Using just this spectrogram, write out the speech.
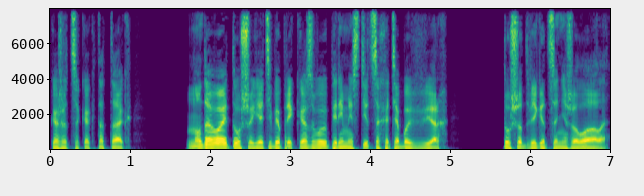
Кажется, как-то так — «Ну давай, Туша, я тебе приказываю переместиться хотя бы вверх». Туша двигаться не желала.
